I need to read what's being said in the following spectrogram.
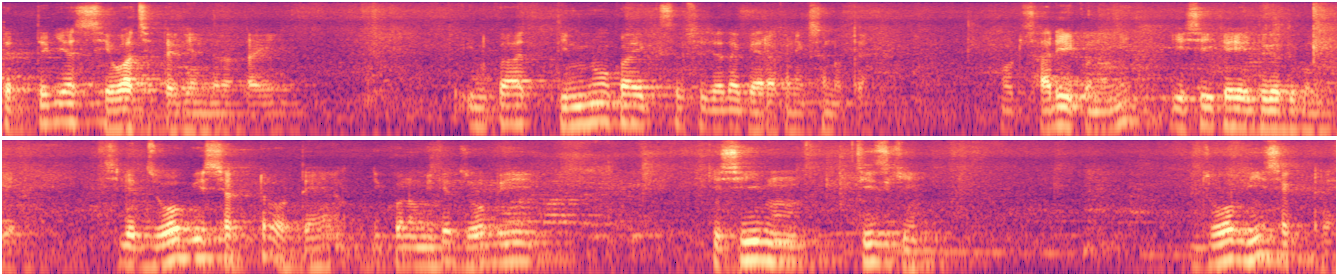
तृतीय या सेवा क्षेत्र के अंदर आता है। तो इनका तीनों का एक सबसे ज़्यादा गहरा कनेक्शन होता है। और सारी इकोनॉमी इसी के इर्द गिर्द घूमती है। इसलिए जो भी सेक्टर होते हैं इकोनॉमी के, जो भी किसी चीज़ की, जो भी सेक्टर है,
